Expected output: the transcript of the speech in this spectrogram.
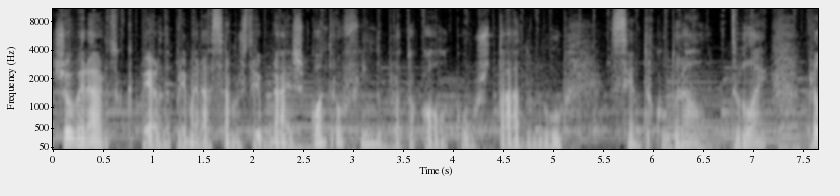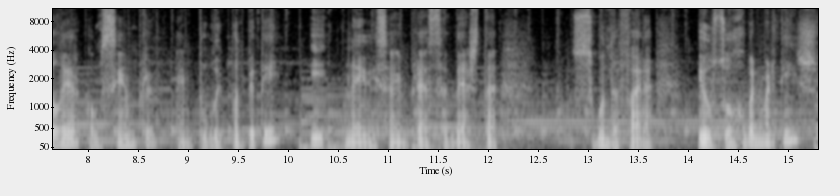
João Berardo, que perde a primeira ação nos tribunais contra o fim do protocolo com o Estado no Centro Cultural de Belém. Para ler, como sempre, em público.pt e na edição impressa desta segunda-feira. Eu sou Ruben Martins,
